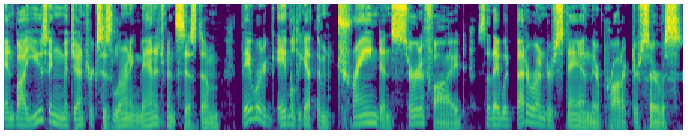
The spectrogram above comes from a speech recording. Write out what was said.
And by using Magentrix's learning management system, they were able to get them trained and certified so they would better understand their product or service.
